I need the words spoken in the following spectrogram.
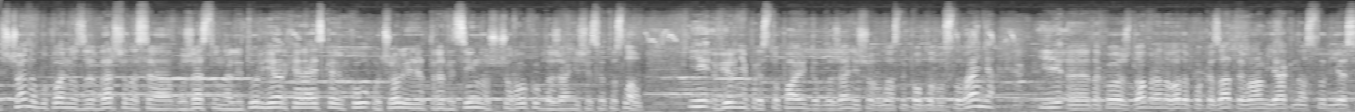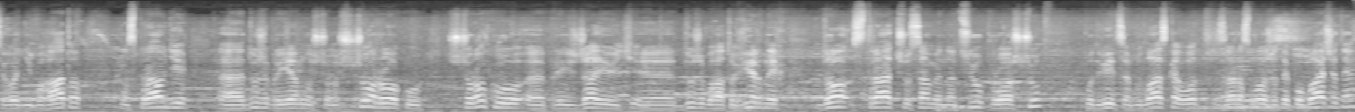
Щойно буквально завершилася божественна літургія архієрейська, яку очолює традиційно щороку блаженніший Святослав. І вірні приступають до блаженнішого власне поблагословення. І е, також добра нагода показати вам, як нас тут є сьогодні багато. Насправді е, дуже приємно, що щороку, щороку е, приїжджають е, дуже багато вірних до страчу саме на цю прощу. Подивіться, будь ласка, от зараз можете побачити,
